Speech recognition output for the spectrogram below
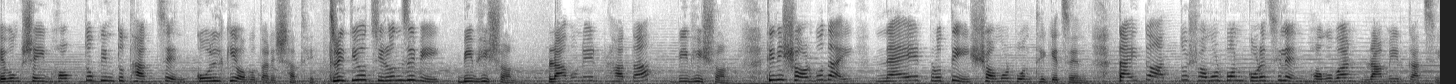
এবং সেই ভক্ত কিন্তু থাকছেন কল্কি অবতারের সাথে। তৃতীয় চিরঞ্জীবী বিভীষণ, রাবণের ভ্রাতা বিভীষণ। তিনি সর্বদাই ন্যায়ের প্রতি সমর্পণ থেকেছেন। তাই তো আত্মসমর্পণ করেছিলেন ভগবান রামের কাছে।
